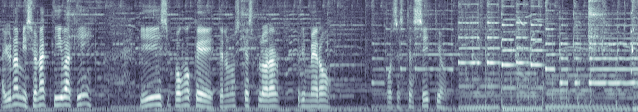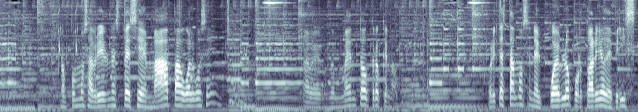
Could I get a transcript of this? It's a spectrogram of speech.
Hay una misión activa aquí. Y supongo que tenemos que explorar primero pues este sitio. ¿No podemos abrir una especie de mapa o algo así? A ver, de momento creo que no. Ahorita estamos en el pueblo portuario de Brisk.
